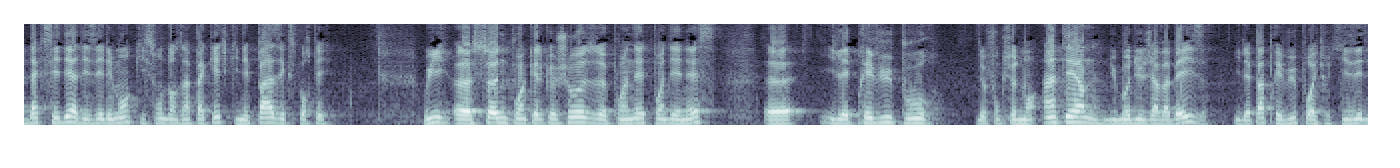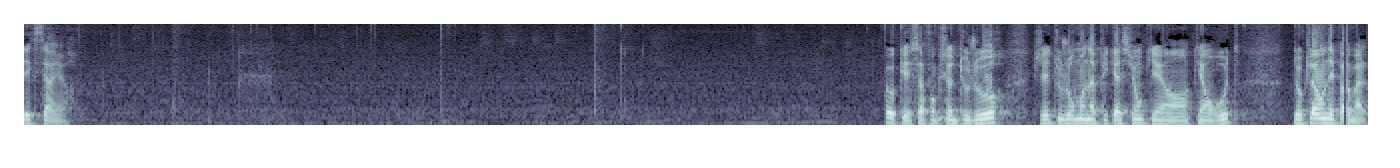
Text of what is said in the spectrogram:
d'accéder à des éléments qui sont dans un package qui n'est pas exporté. Oui, euh, sun.quelque chose, .net, .dns, euh, il est prévu pour le fonctionnement interne du module Java Base, il n'est pas prévu pour être utilisé de l'extérieur. Ok, ça fonctionne toujours. J'ai toujours mon application qui est en, qui est en route. Donc là, on est pas mal.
